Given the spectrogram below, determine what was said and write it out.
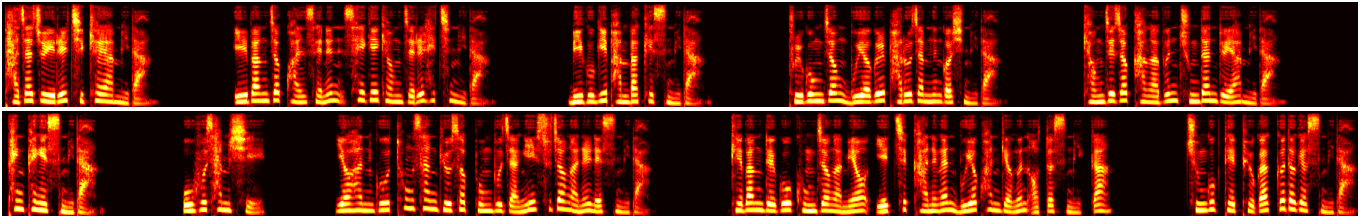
다자주의를 지켜야 합니다. 일방적 관세는 세계 경제를 해칩니다. 미국이 반박했습니다. 불공정 무역을 바로잡는 것입니다. 경제적 강압은 중단돼야 합니다. 팽팽했습니다. 오후 3시 여한구 통상교섭 본부장이 수정안을 냈습니다. 개방되고 공정하며 예측 가능한 무역 환경은 어떻습니까? 중국 대표가 끄덕였습니다.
